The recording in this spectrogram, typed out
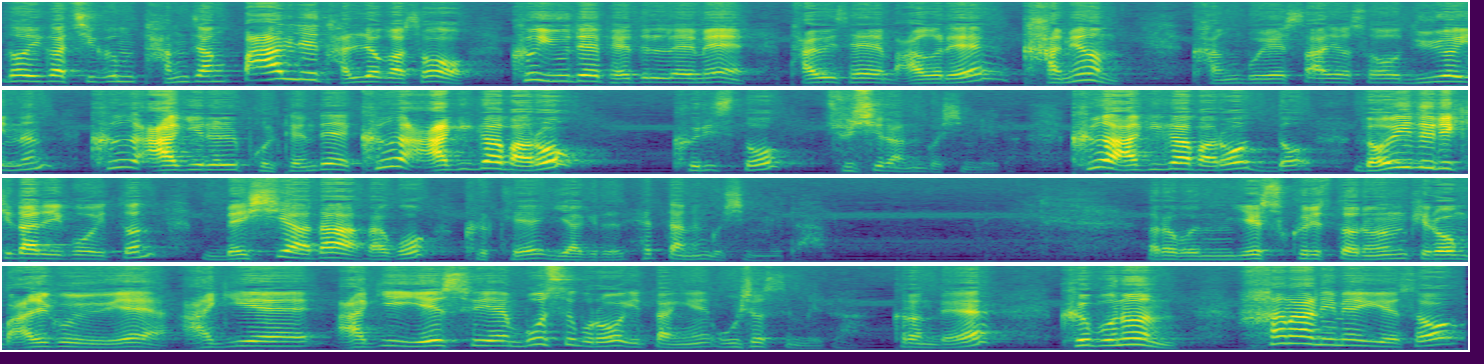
너희가 지금 당장 빨리 달려가서 그 유대 베들렘의 다윗의 마을에 가면 강부에 쌓여서 누워 있는 그 아기를 볼 텐데 그 아기가 바로 그리스도 주시라는 것입니다. 그 아기가 바로 너, 너희들이 기다리고 있던 메시아다라고 그렇게 이야기를 했다는 것입니다. 여러분 예수 그리스도는 비록 말구유의 아기의 아기 예수의 모습으로 이 땅에 오셨습니다. 그런데 그분은 하나님에 의해서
